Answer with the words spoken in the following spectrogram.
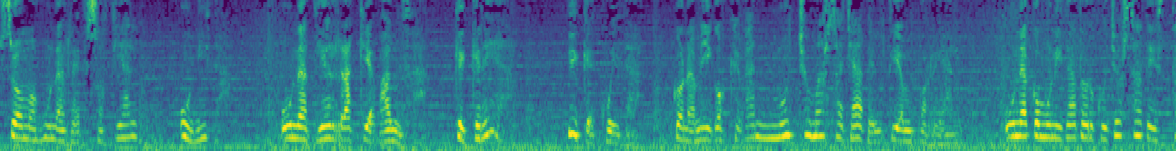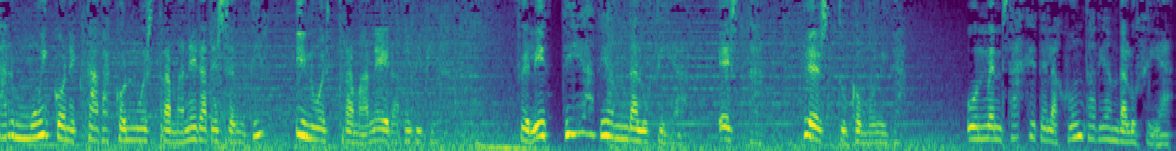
Somos una red social unida, una tierra que avanza, que crea y que cuida, con amigos que van mucho más allá del tiempo real una comunidad orgullosa de estar muy conectada con nuestra manera de sentir y nuestra manera de vivir. Feliz Día de Andalucía. Esta es tu comunidad. Un mensaje de la Junta de Andalucía.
